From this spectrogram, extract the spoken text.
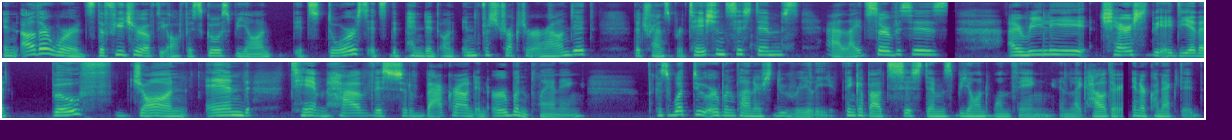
In other words, the future of the office goes beyond its doors. It's dependent on infrastructure around it, the transportation systems, allied services. I really cherish the idea that both John and Tim have this sort of background in urban planning. Because what do urban planners do really? Think about systems beyond one thing and like how they're interconnected.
